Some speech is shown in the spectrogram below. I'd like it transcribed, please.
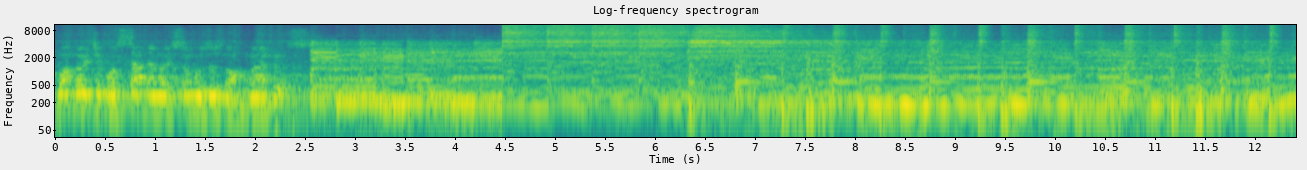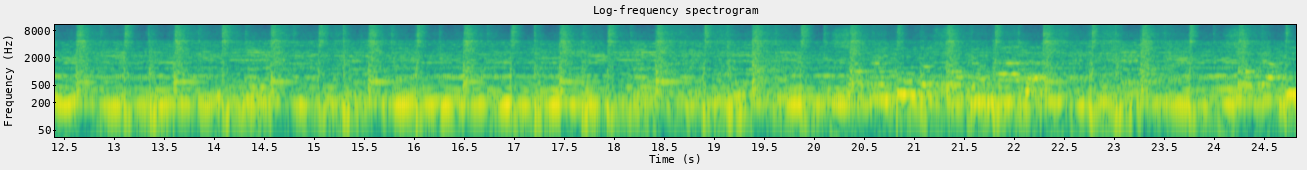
Boa noite, moçada. Nós somos os normandos.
